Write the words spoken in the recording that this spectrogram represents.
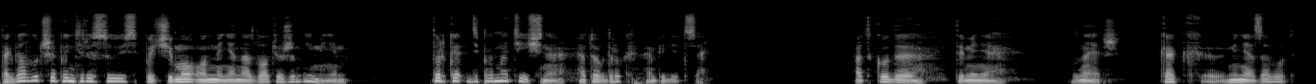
Тогда лучше поинтересуюсь, почему он меня назвал чужим именем. Только дипломатично, а то вдруг обидится. Откуда ты меня знаешь? Как э, меня зовут?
